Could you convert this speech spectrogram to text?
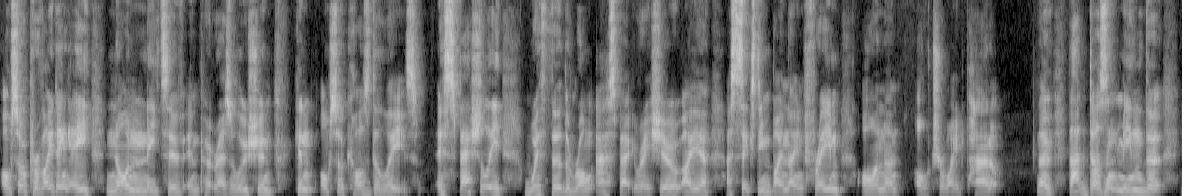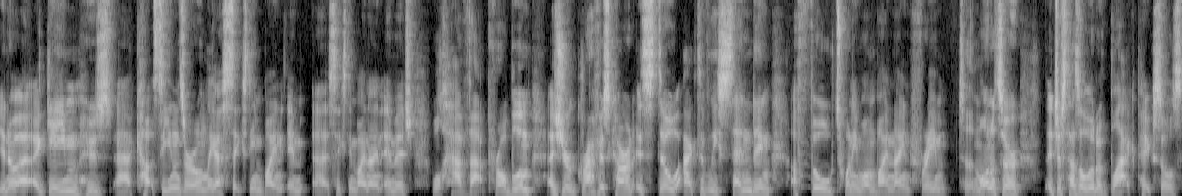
Also, providing a non-native input resolution can also cause delays, especially with the, the wrong aspect ratio, i.e. a 16 by 9 frame on an ultra-wide panel. Now, that doesn't mean that, you know, a, a game whose uh, cutscenes are only a 16 by, uh, 16 by 9 image will have that problem, as your graphics card is still actively sending a full 21 by 9 frame to the monitor, it just has a load of black pixels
